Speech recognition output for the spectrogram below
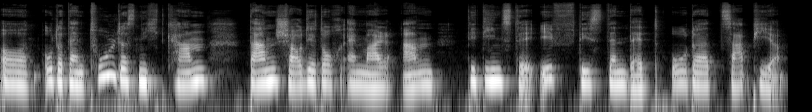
äh, oder dein Tool das nicht kann, dann schau dir doch einmal an die Dienste If, This, Then, That oder Zapier.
